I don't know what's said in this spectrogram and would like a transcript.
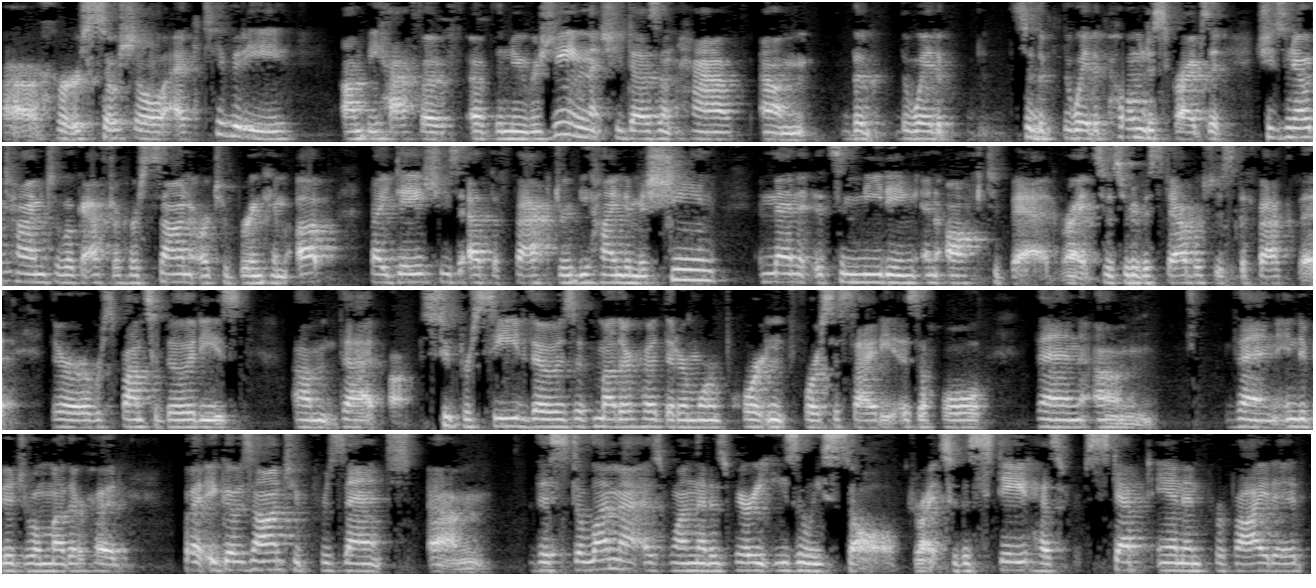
uh, her social activity on behalf of, of the new regime that she doesn't have um, the the way the so the, the way the poem describes it, she's no time to look after her son or to bring him up. By day, she's at the factory behind a machine, and then it's a meeting and off to bed, right? So it sort of establishes the fact that there are responsibilities um, that supersede those of motherhood that are more important for society as a whole than um, than individual motherhood. But it goes on to present um, this dilemma as one that is very easily solved, right? So the state has stepped in and provided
